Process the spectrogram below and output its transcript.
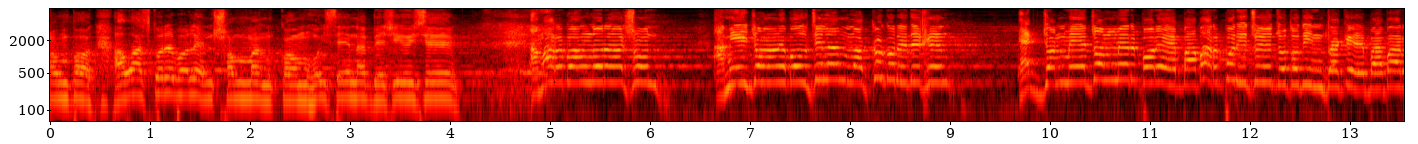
সম্পদ। আওয়াজ করে বলেন, সম্মান কম হইছে না বেশি হইছে? আমার বন্ধুরা আসুন আমি এই জন্য বলছিলাম, লক্ষ্য করে দেখেন একজন মেয়ে জন্মের পরে বাবার পরিচয়ে যতদিন থাকে, বাবার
